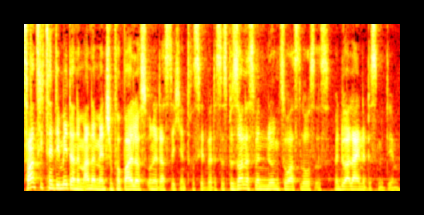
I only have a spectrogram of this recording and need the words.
20 Zentimeter an einem anderen Menschen vorbeiläufst, ohne dass dich interessiert wird. Das ist besonders, wenn nirgends sowas los ist, wenn du alleine bist mit dem.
